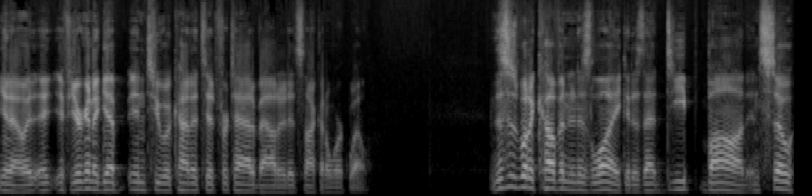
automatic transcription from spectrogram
you know, if you're going to get into a kind of tit for tat about it, it's not going to work well. This is what a covenant is like it is that deep bond. And so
